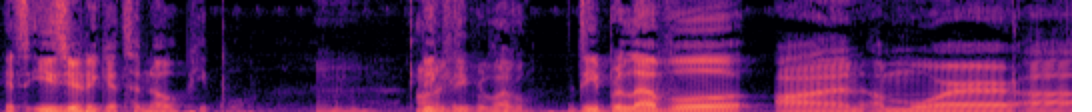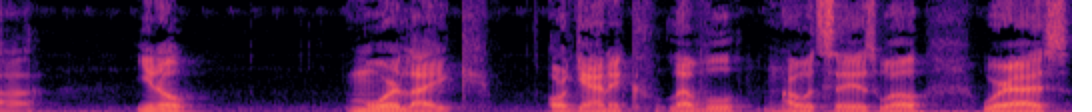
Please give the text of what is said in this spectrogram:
it's easier to get to know people. On a deeper level. deeper level on a more uh you know more like organic level i would say as well. Whereas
